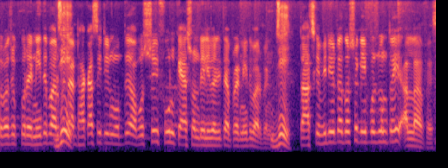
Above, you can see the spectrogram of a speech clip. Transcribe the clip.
যোগাযোগ করে নিতে পারবেন। আর ঢাকা সিটির মধ্যে অবশ্যই ফুল ক্যাশ অন ডেলিভারিতে আপনারা নিতে পারবেন। জি। তো আজকে ভিডিওটা দর্শক এই পর্যন্তই আল্লাহ হাফেজ।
